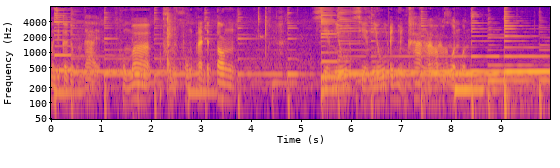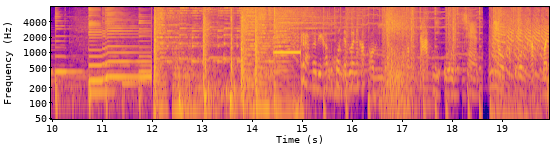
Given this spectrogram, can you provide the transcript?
มันจะเกิดกับผมได้ ผมว่าผมคงอาจจะต้อง เสียนิ้วเสียนิ้วไปหนึ่งข้างแล้วครับทุกคน วัสดีครับทุกคนกันด้วยนะครับ ตอนนี้ช่องจาร์ดมีโอนแชร์แนวครับทุกคนครับ วัน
